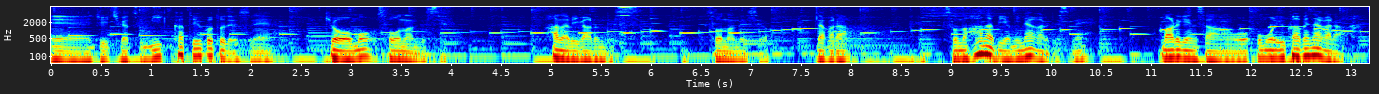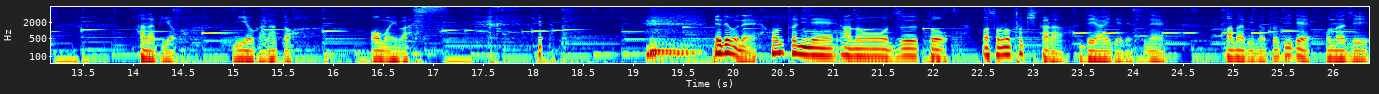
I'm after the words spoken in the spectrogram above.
えー、11月3日ということでですね、今日もそうなんですよ。花火があるんです。そうなんですよ。だから、その花火を見ながらですね、マルゲンさんを思い浮かべながら、花火を見ようかなと思います。いやでもね、本当にね、あのー、ずっと、まあ、その時から出会いでですね、花火の時で同じ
